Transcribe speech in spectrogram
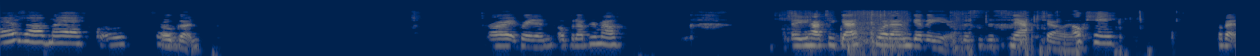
I also have my eyes closed. So. Oh, good. All right, Brayden, open up your mouth. And you have to guess what I'm giving you. This is a snack challenge. Okay. Okay.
